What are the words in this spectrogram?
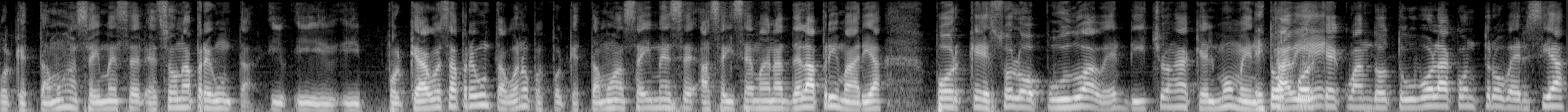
Porque estamos a seis meses, eso es una pregunta. ¿Y, y, y por qué hago esa pregunta? Bueno, pues porque estamos a seis meses, a seis semanas de la primaria, porque eso lo pudo haber dicho en aquel momento, Está bien. porque cuando tuvo la controversia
